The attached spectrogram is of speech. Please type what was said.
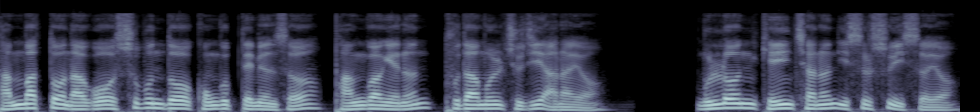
단맛도 나고 수분도 공급되면서 방광에는 부담을 주지 않아요. 물론 개인차는 있을 수 있어요.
